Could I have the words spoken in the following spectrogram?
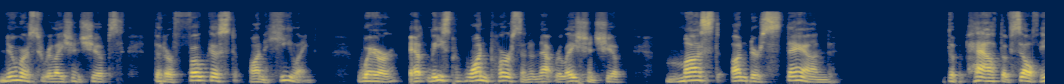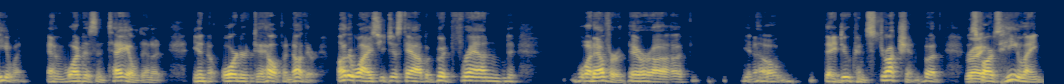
numerous relationships that are focused on healing, where at least one person in that relationship must understand the path of self healing and what is entailed in it in order to help another. Otherwise, you just have a good friend, whatever. They're, uh, you know, they do construction, but right. as far as healing,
